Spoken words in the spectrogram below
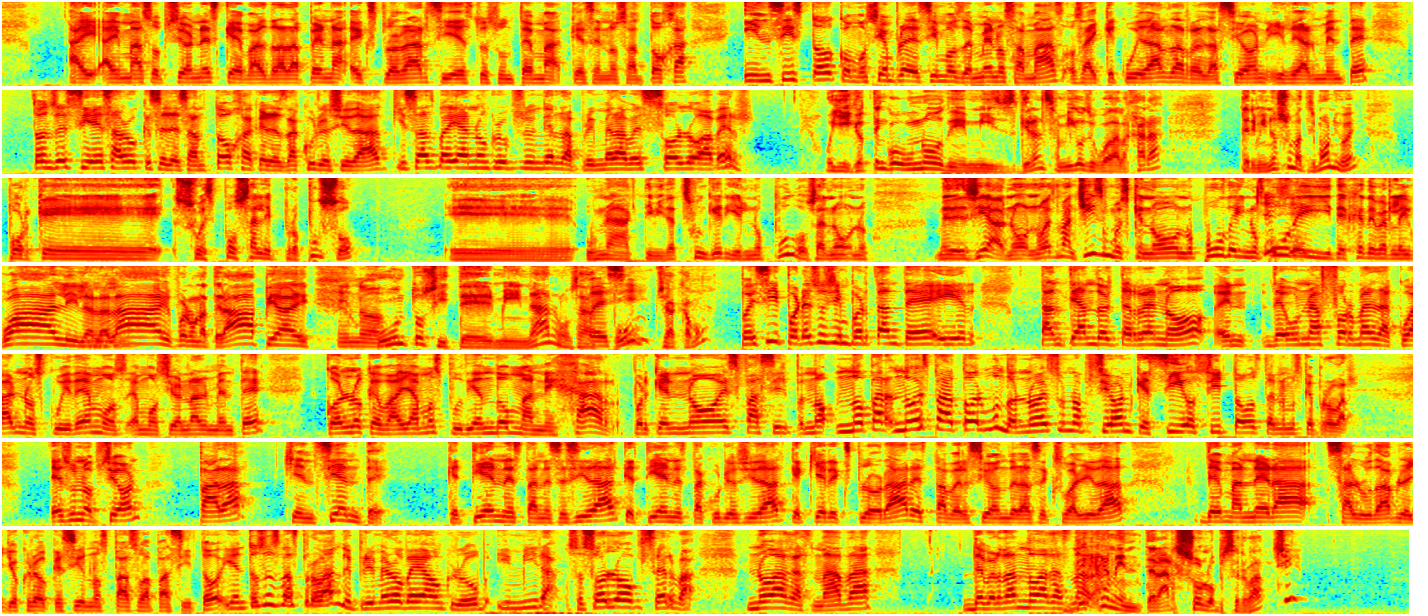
hay, hay más opciones que valdrá la pena explorar si esto es un tema que se nos antoja. Insisto, como siempre decimos, de menos a más, o sea, hay que cuidar la relación idealmente. Entonces, si es algo que se les antoja, que les da curiosidad, quizás vayan a un club swinger la primera vez solo a ver. Oye, yo tengo uno de mis grandes amigos de Guadalajara, terminó su matrimonio, ¿eh? Porque su esposa le propuso eh, una actividad swinger y él no pudo, o sea, no, no. Me decía, no, no es machismo, es que no, no pude y no pude y dejé de verla igual y la, la, la, y fueron a terapia y, juntos y terminaron, o sea, Pues pum, sí. se acabó. Pues sí, por eso es importante ir tanteando el terreno en, de una forma en la cual nos cuidemos emocionalmente con lo que vayamos pudiendo manejar, porque no es fácil, no, no, para, no es para todo el mundo, no es una opción que sí o sí todos tenemos que probar. Es una opción para quien siente que tiene esta necesidad, que tiene esta curiosidad, que quiere explorar esta versión de la sexualidad de manera saludable, yo creo que es irnos paso a pasito. Y entonces vas probando y primero ve a un club y mira, o sea, solo observa, no hagas nada, de verdad no hagas nada. ¿Dejan entrar solo observar? Sí.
